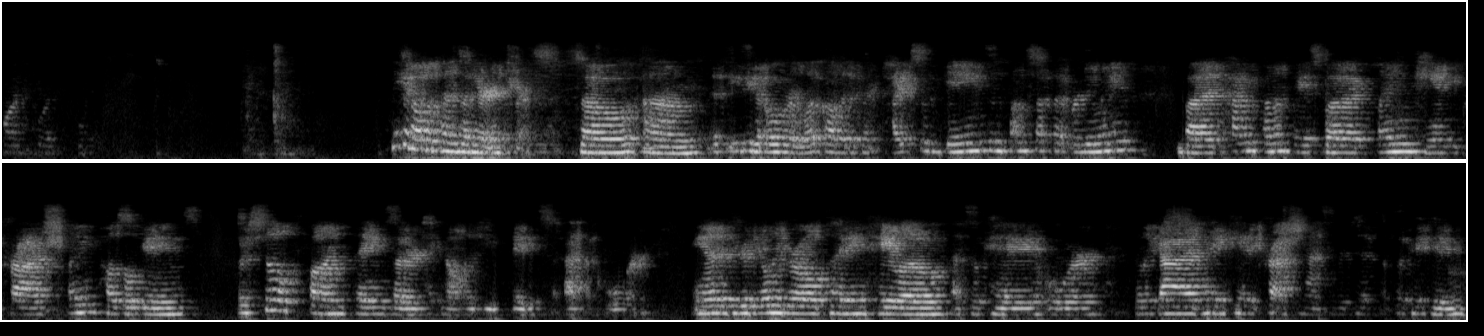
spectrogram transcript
more important. I think it all depends on your interests. So um, it's easy to overlook all the different types of games and fun stuff that we're doing, but having fun on Facebook, playing Candy Crush, playing puzzle games, there's still fun things that are technology based at the core. And if you're the only girl playing Halo, that's okay, or the only guy playing Candy Crush and asking for tips, that's okay too.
